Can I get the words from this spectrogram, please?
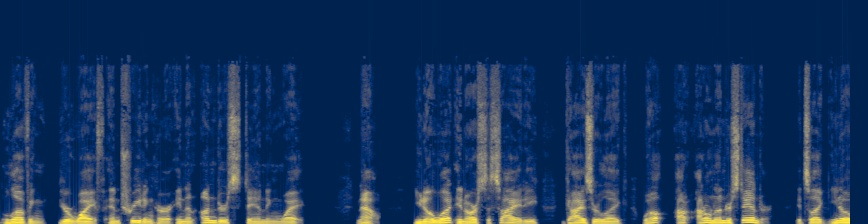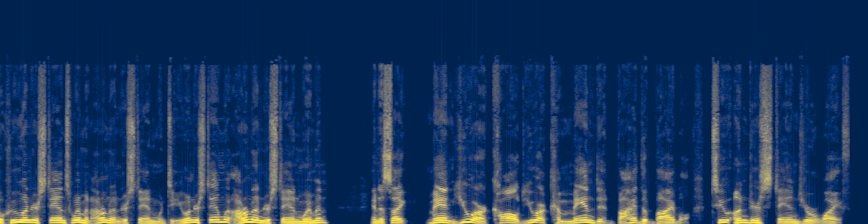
loving your wife and treating her in an understanding way. Now, you know what? In our society, guys are like, well, I, I don't understand her. It's like, you know, who understands women? I don't understand. Do you understand? I don't understand women. And it's like, man, you are called, you are commanded by the Bible to understand your wife.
